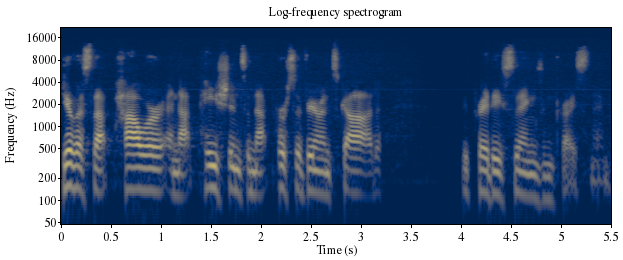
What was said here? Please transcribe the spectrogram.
Give us that power and that patience and that perseverance, God. We pray these things in Christ's name.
